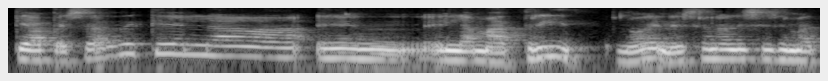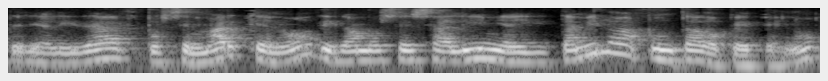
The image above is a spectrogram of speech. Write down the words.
que a pesar de que en la, en, la matriz, ¿no? en ese análisis de materialidad, pues se marque, ¿no? digamos, esa línea, y también lo ha apuntado Pepe, ¿no?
